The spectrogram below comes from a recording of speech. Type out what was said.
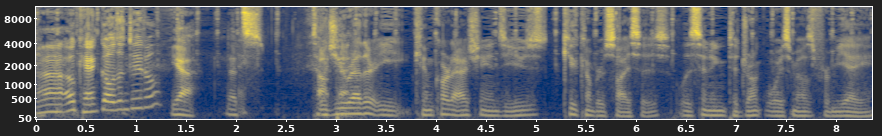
Uh, okay. Golden Doodle? Yeah, that's top. Would you pet. rather eat Kim Kardashian's used cucumber slices, listening to drunk voicemails from Ye,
